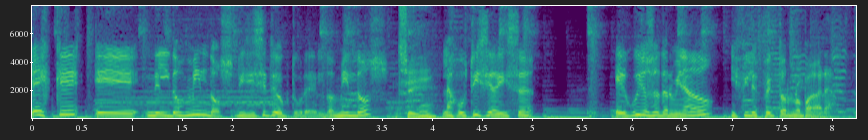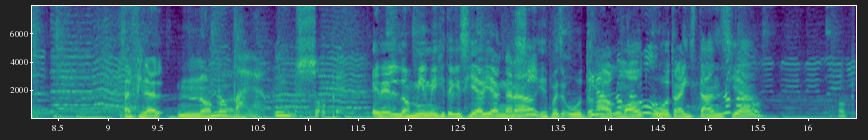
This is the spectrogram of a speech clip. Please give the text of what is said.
es que eh, en el 2002, 17 de octubre del 2002, Sí. la justicia dice, el juicio se ha terminado y Phil Spector no pagará. Al final no, No paga. paga, un sope. En el 2000 me dijiste que sí habían ganado Sí, y después hubo, ah, no como pagó. hubo otra instancia. No ok.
